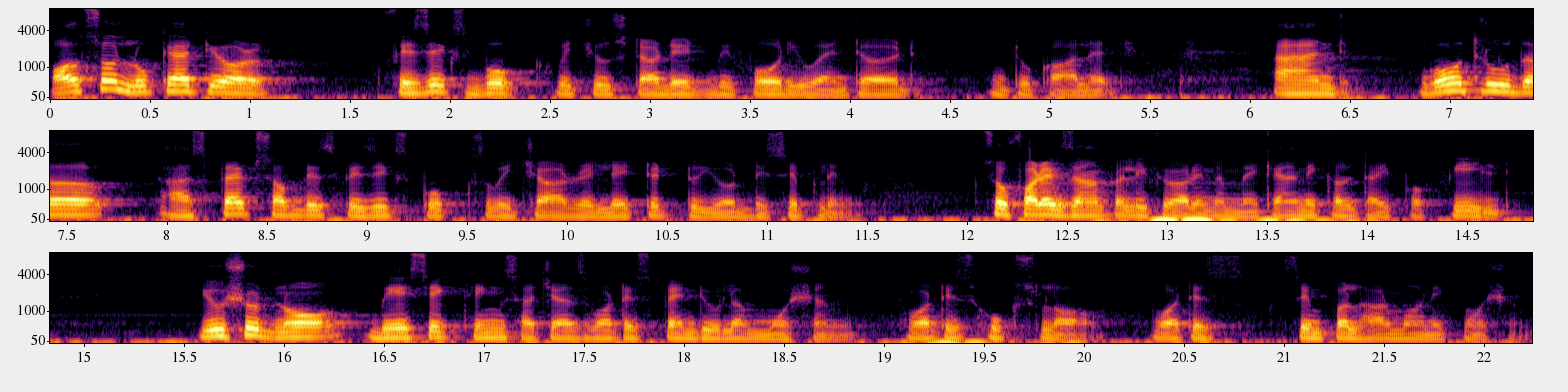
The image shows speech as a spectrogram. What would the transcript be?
Also look at your physics book which you studied before you entered into college and go through the aspects of these physics books which are related to your discipline. So, for example, if you are in a mechanical type of field, you should know basic things such as what is pendulum motion, what is Hooke's law, what is simple harmonic motion,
